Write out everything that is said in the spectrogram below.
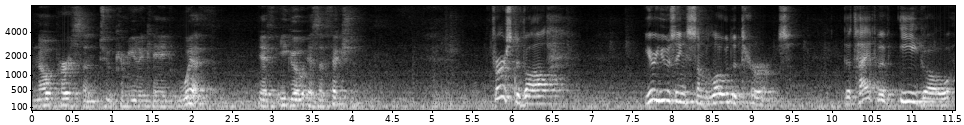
no person to communicate with? if ego is a fiction? First of all, you're using some loaded terms. The type of ego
